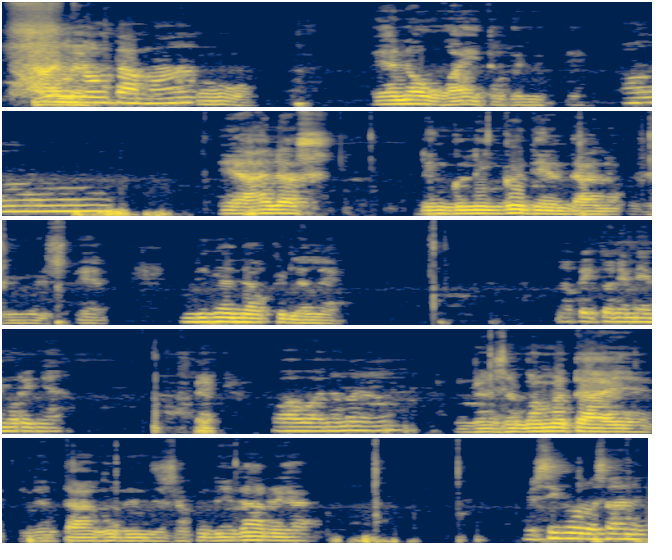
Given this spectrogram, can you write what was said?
Sana. Ulong tama. Oo. Kaya nauwa ito ganito eh. Oh. Kaya halos linggo-linggo din ang daan ako sa university. Hindi nga niya ako kilala eh. Napekto ni memory niya. Wawa naman, ano? Hanggang sa mamatay, pinantahan ko rin sa punerarya. Pero siguro sana,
